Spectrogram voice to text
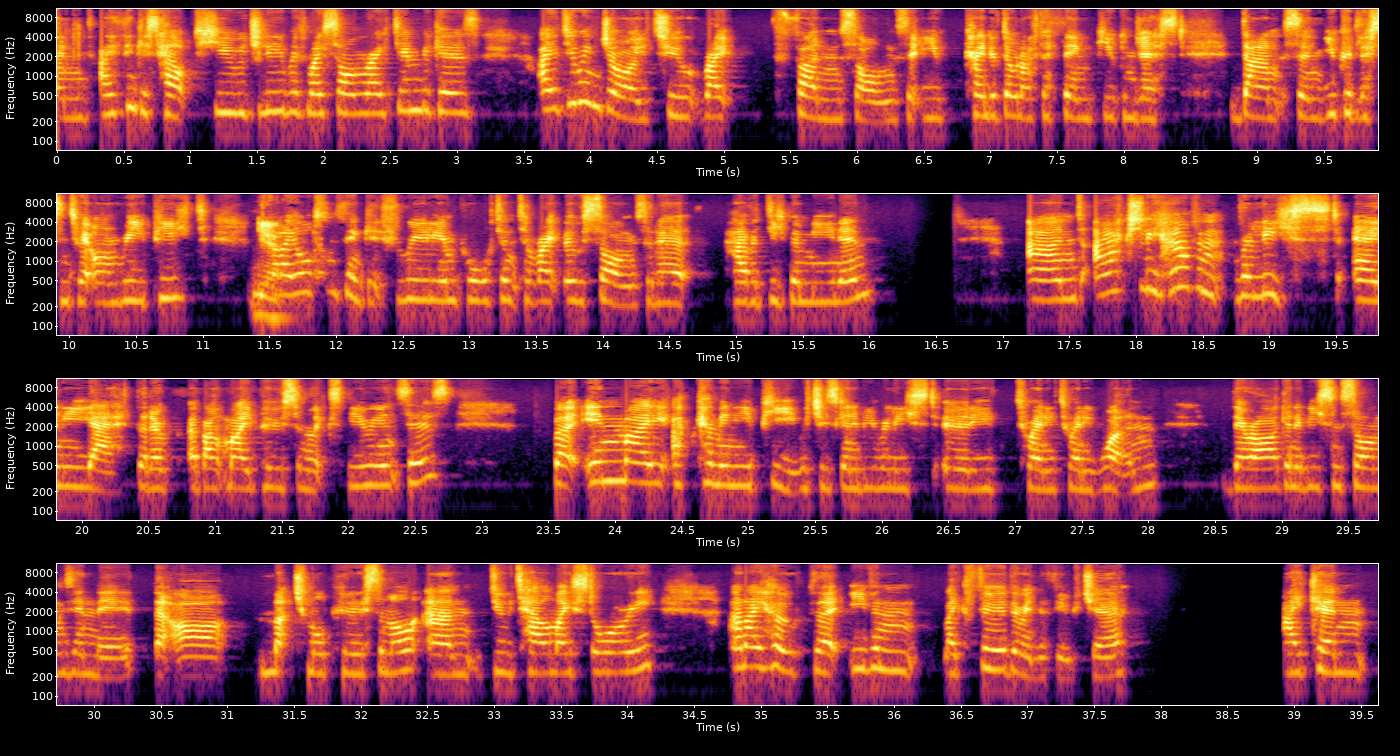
and I think it's helped hugely with my songwriting because I do enjoy to write fun songs that you kind of don't have to think. You can just dance and you could listen to it on repeat. Yeah. But I also think it's really important to write those songs that have a deeper meaning. And I actually haven't released any yet that are about my personal experiences. But in my upcoming EP, which is going to be released early 2021, there are going to be some songs in there that are much more personal and do tell my story. And I hope that even like further in the future, I can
